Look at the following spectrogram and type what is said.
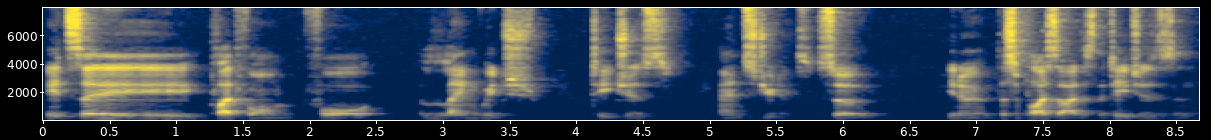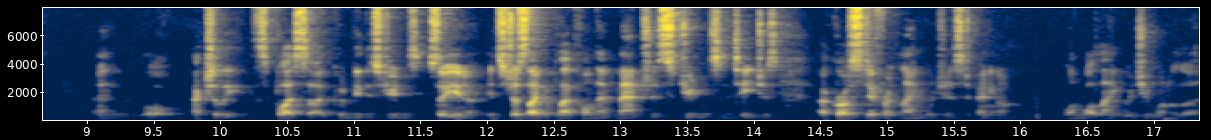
it's a platform for language teachers and students. So, you know, the supply side is the teachers and and well, actually, the supply side could be the students. So you know, it's just like a platform that matches students and teachers across different languages, depending on on what language you want to learn.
